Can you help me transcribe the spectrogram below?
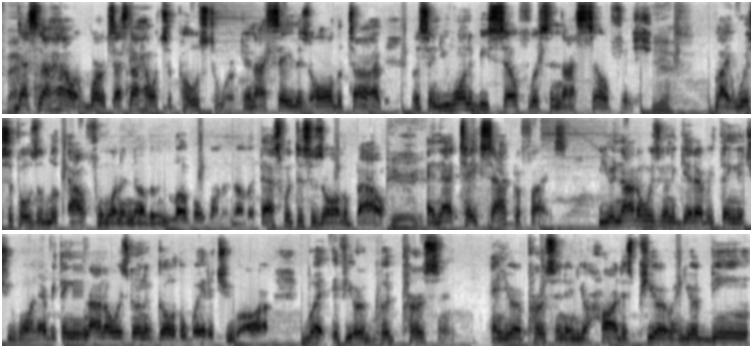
Facts. That's not how it works. That's not how it's supposed to work. And I say this all the time. Listen, you want to be selfless and not selfish. yes. Like we're supposed to look out for one another and love on one another. That's what this is all about. Period. And that takes sacrifice. You're not always going to get everything that you want. Everything is not always going to go the way that you are. But if you're a good person and you're a person and your heart is pure and you're being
